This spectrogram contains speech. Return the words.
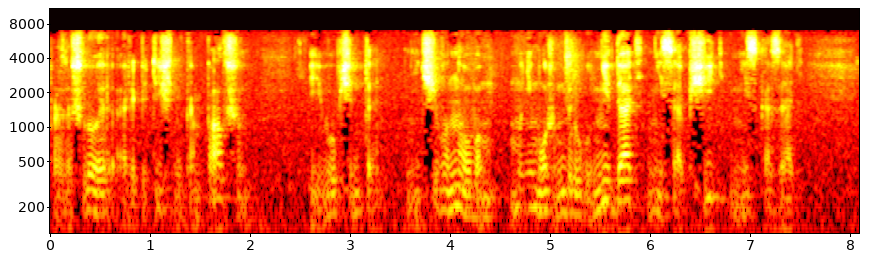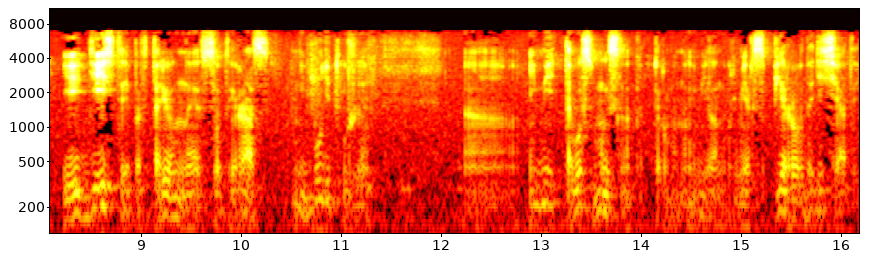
произошло repetition compulsion, и, в общем-то, ничего нового мы не можем другу ни дать, ни сообщить, ни сказать. И действие, повторенное сотый раз, не будет уже Э, иметь того смысла, которым оно имело, например, с первого до десятой.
